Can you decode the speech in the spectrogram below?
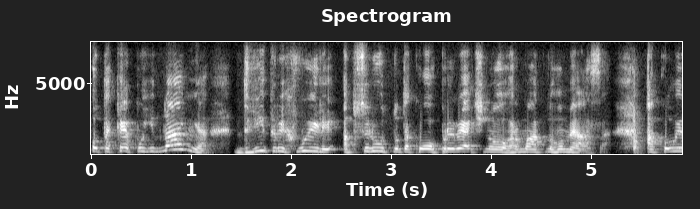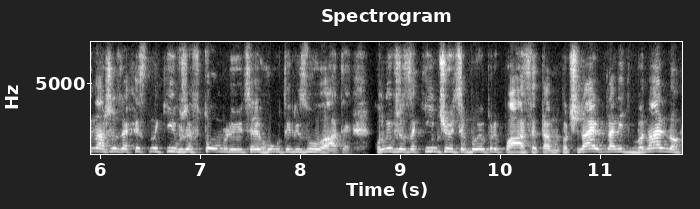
отаке поєднання, дві-три хвилі абсолютно такого приреченого гарматного м'яса. А коли наші захисники вже втомлюються його утилізувати, коли вже закінчуються боєприпаси, там починають навіть банально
